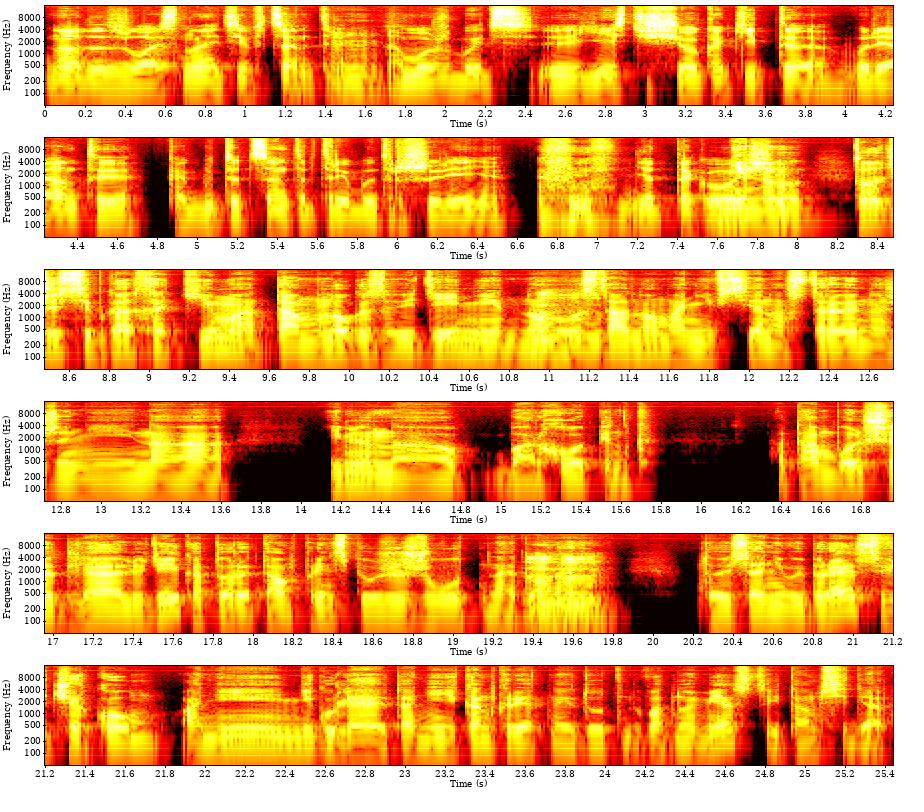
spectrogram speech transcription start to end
надо желательно найти в центре. Мгм. А может быть, э, есть еще какие-то варианты, как будто центр требует расширения. Нет такого Не, ощущения? ну тот же Сибгат Хакима, там много заведений, но в Мгм. основном они все настроены же не на именно на бар-хоппинг, а там больше для людей, которые там, в принципе, уже живут на этом Мгм. То есть они выбираются вечерком, они не гуляют, они конкретно идут в одно место и там сидят.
